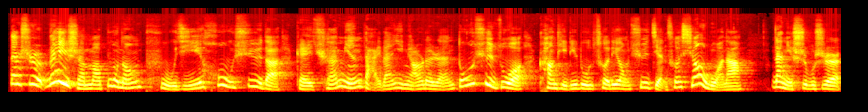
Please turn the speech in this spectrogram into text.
但是为什么不能普及后续的给全民打一完疫苗的人都去做抗体低度测定，去检测效果呢？那你是不是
